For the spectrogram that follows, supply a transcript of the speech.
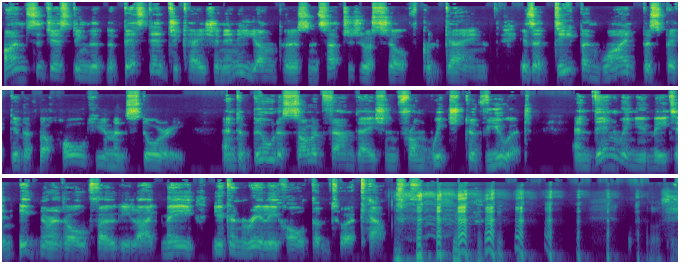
I'm suggesting that the best education any young person such as yourself could gain is a deep and wide perspective of the whole human story and to build a solid foundation from which to view it. And then when you meet an ignorant old fogey like me, you can really hold them to account. awesome.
